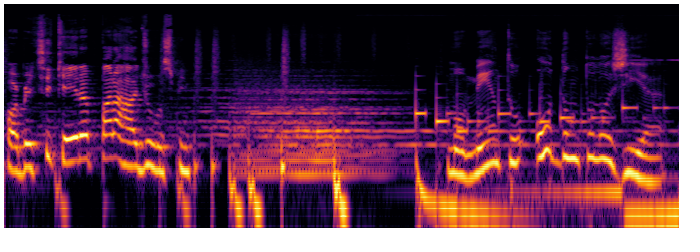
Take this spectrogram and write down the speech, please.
Robert Siqueira para a Rádio USP. Momento Odontologia.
